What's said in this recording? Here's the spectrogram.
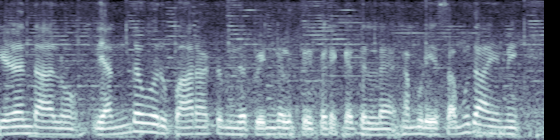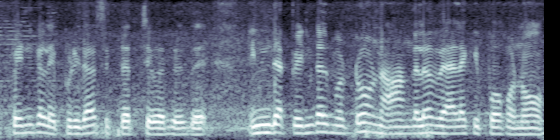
இழந்தாலும் எந்த ஒரு பாராட்டும் இந்த பெண்களுக்கு கிடைக்கிறதில்ல. நம்முடைய சமுதாயமே பெண்கள் எப்படி தான் சித்தரித்து வருது. இந்த பெண்கள் மட்டும் நாங்களும் வேலைக்கு போகணும்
